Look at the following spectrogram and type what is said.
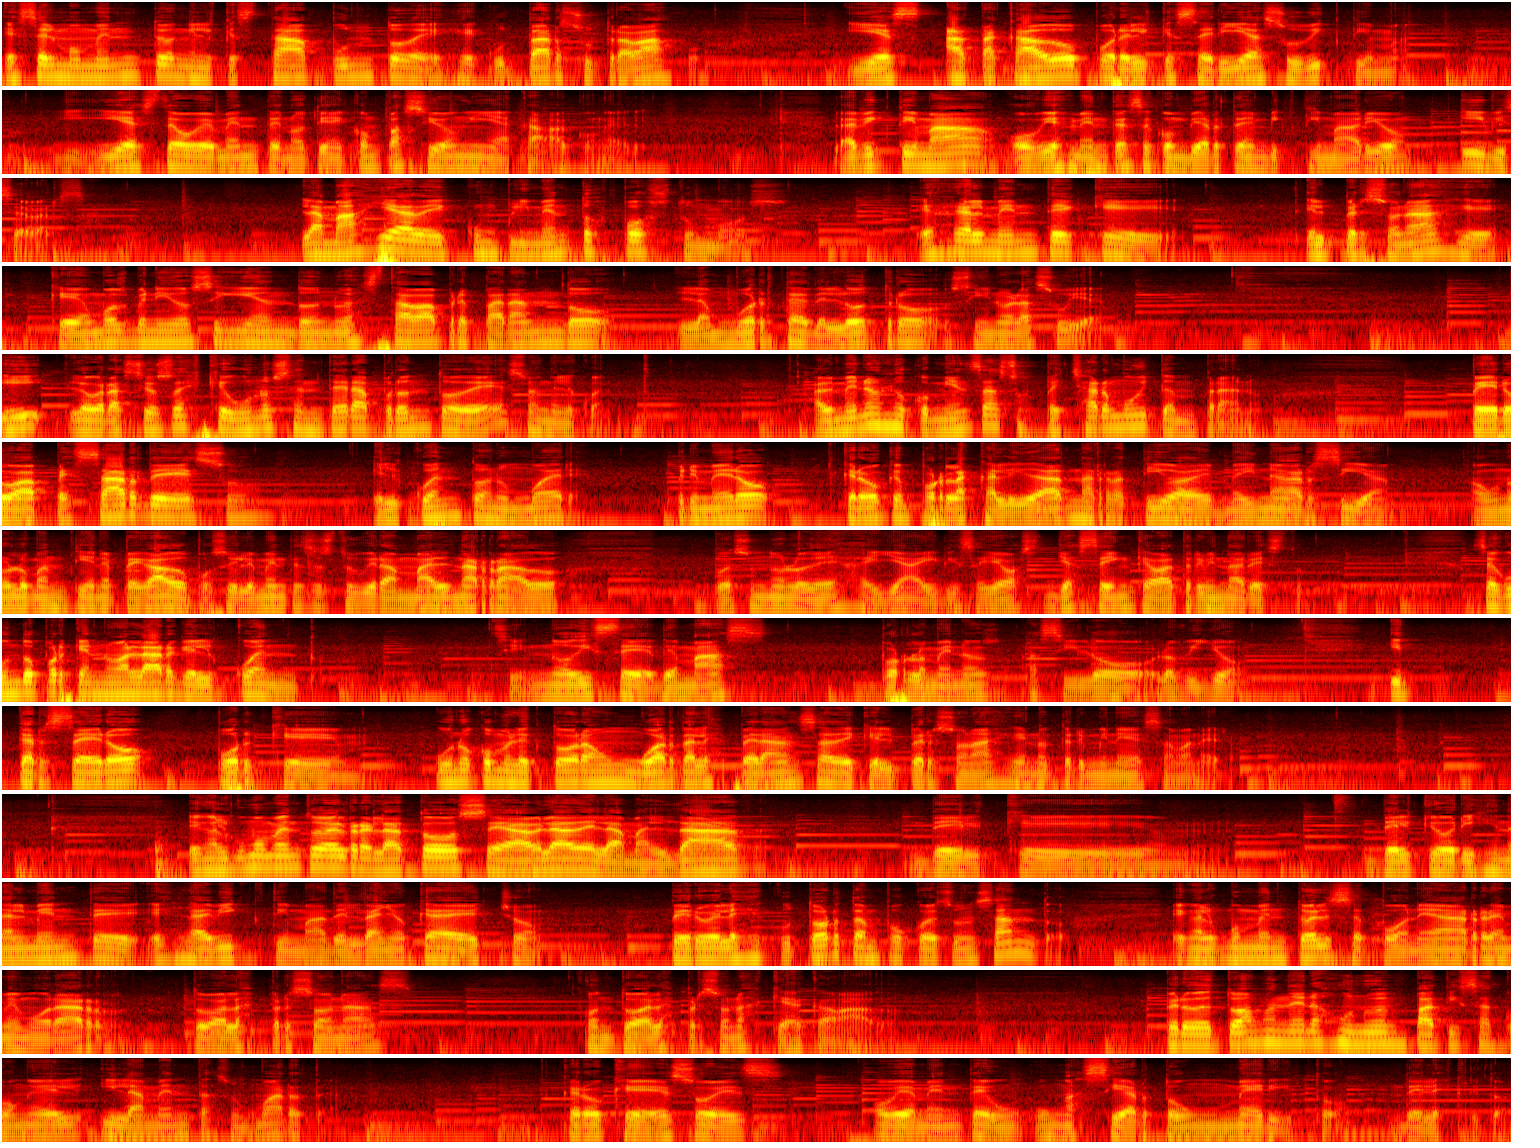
es el momento en el que está a punto de ejecutar su trabajo y es atacado por el que sería su víctima. Y, este obviamente no tiene compasión y acaba con él. La víctima obviamente se convierte en victimario y viceversa. La magia de cumplimientos póstumos es realmente que el personaje que hemos venido siguiendo no estaba preparando la muerte del otro sino la suya. Y lo gracioso es que uno se entera pronto de eso en el cuento. Al menos lo comienza a sospechar muy temprano. Pero a pesar de eso, el cuento no muere. Primero, creo que por la calidad narrativa de Medina García, a uno lo mantiene pegado, posiblemente si estuviera mal narrado, pues uno lo deja ya y dice ya, sé en qué va a terminar esto. Segundo, porque no alarga el cuento. No dice de más, por lo menos así lo vi yo. Tercero, porque uno como lector aún guarda la esperanza de que el personaje no termine de esa manera. En algún momento del relato se habla de la maldad del que del que originalmente es la víctima del daño que ha hecho, pero el ejecutor tampoco es un santo. En algún momento él se pone a rememorar todas las personas con todas las personas que ha acabado pero de todas maneras uno empatiza con él y lamenta su muerte. Creo que eso es obviamente un, acierto, un mérito del escritor.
